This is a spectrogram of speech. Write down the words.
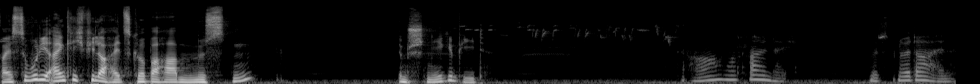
Weißt du, wo die eigentlich viele Heizkörper haben müssten? Im Schneegebiet. Ja, wahrscheinlich. Müssten wir dahin.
